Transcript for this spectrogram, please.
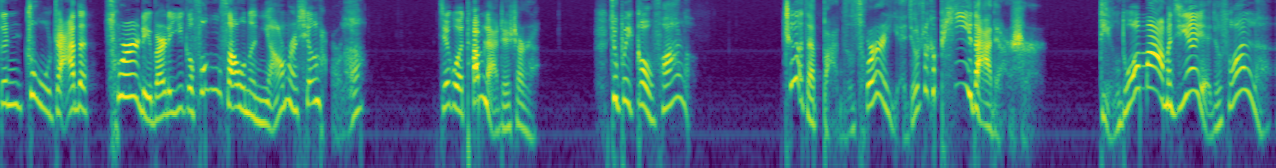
跟驻扎的村里边的一个风骚的娘们相好了，结果他们俩这事儿啊，就被告发了。这在板子村也就是个屁大点事儿，顶多骂骂街也就算了。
